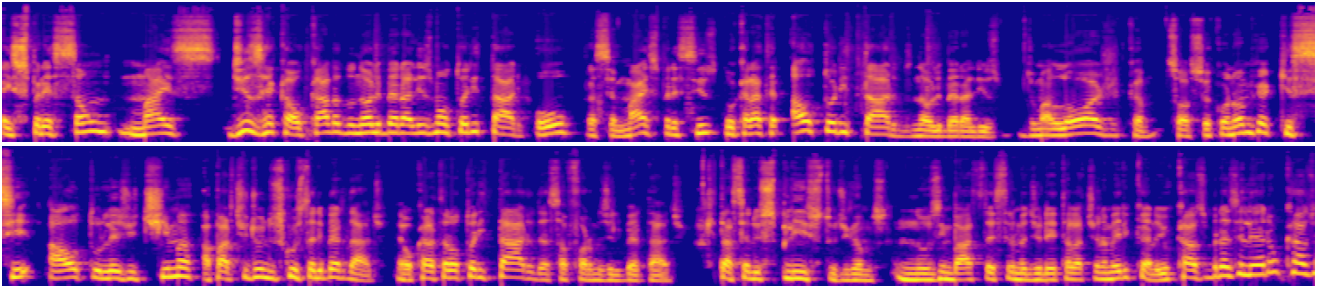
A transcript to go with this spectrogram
A expressão mais desrecalcada do neoliberalismo autoritário, ou, para ser mais preciso, do caráter autoritário do neoliberalismo, de uma lógica socioeconômica que se autolegitima a partir de um discurso da liberdade. É o caráter autoritário dessa forma de liberdade, que está sendo explícito, digamos, nos embates da extrema-direita latino-americana. E o caso brasileiro é um caso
